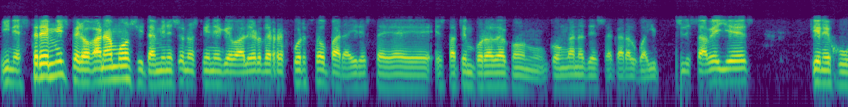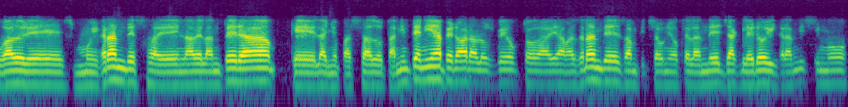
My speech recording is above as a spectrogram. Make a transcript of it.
in extremis, pero ganamos y también eso nos tiene que valer de refuerzo para ir este, esta temporada con, con ganas de sacar algo allí. Abelles tiene jugadores muy grandes eh, en la delantera, que el año pasado también tenía, pero ahora los veo todavía más grandes. Han fichado un neozelandés, Jack Leroy, grandísimo,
